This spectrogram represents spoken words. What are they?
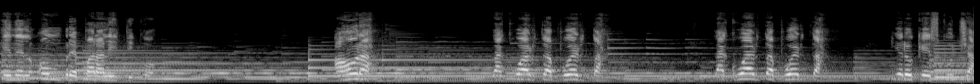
en el hombre paralítico. Ahora, la cuarta puerta. La cuarta puerta, quiero que escucha.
